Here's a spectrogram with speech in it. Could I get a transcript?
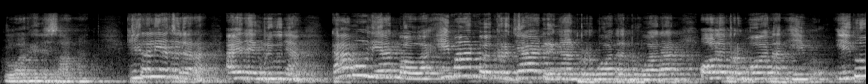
Keluarganya selamat. Kita lihat saudara, ayat yang berikutnya. Kamu lihat bahwa iman bekerja dengan perbuatan-perbuatan. Oleh perbuatan itu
